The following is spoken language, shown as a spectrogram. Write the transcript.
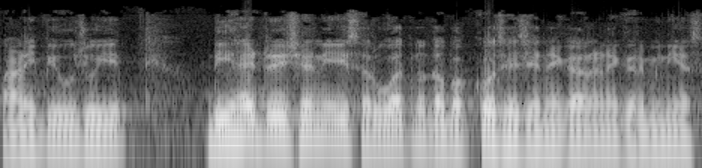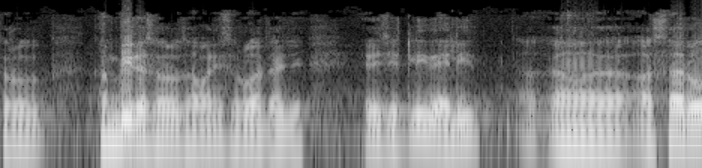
પાણી પીવું જોઈએ. ડિહાઇડ્રેશન એ શરૂઆતનો તબક્કો છે, જેને કારણે ગરમીની અસરો, ગંભીર અસરો થવાની શરૂઆત થાય છે. એટલે જેટલી વહેલી અસરો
